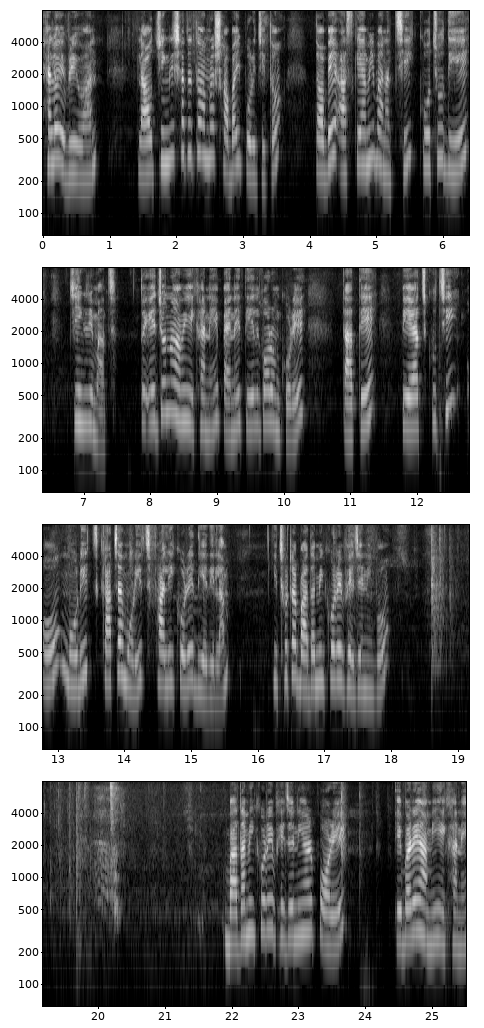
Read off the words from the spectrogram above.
হ্যালো এভরিওয়ান লাউ চিংড়ির সাথে তো আমরা সবাই পরিচিত, তবে আজকে আমি বানাচ্ছি কচু দিয়ে চিংড়ি মাছ। তো এর জন্য আমি এখানে প্যানে তেল গরম করে তাতে পেঁয়াজ কুচি ও মরিচ, কাঁচা মরিচ ফালি করে দিয়ে দিলাম। কিছুটা বাদামি করে ভেজে নিব। বাদামি করে ভেজে নেওয়ার পরে এবারে আমি এখানে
